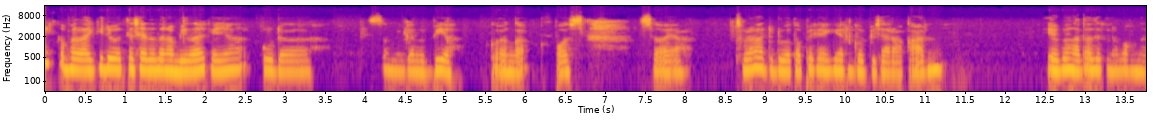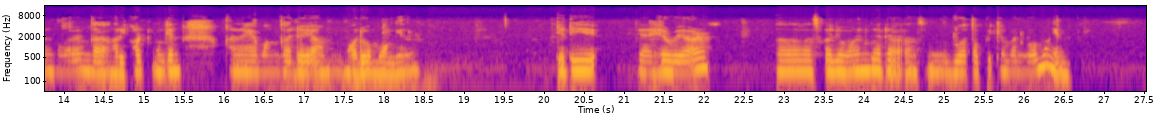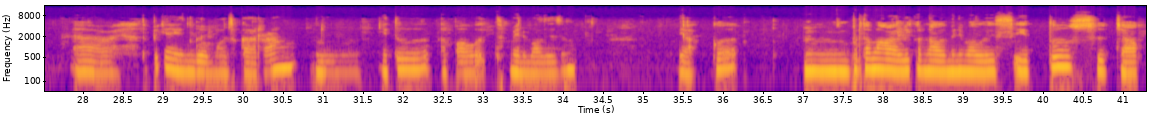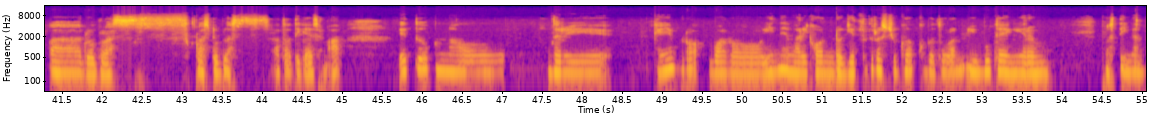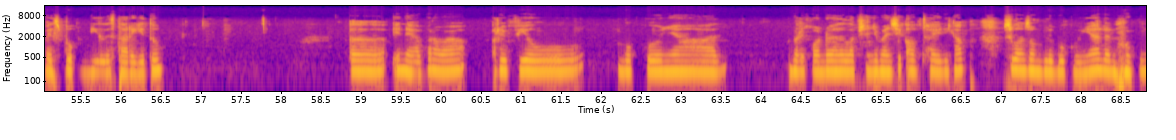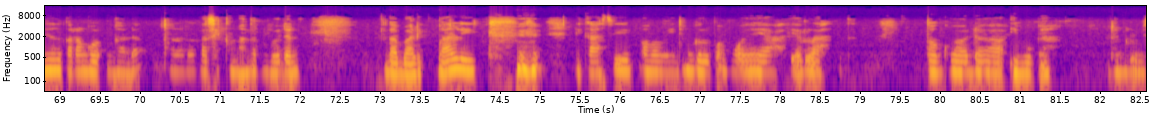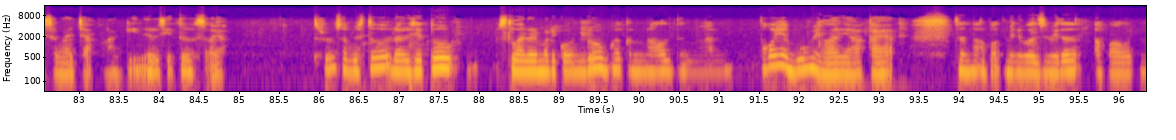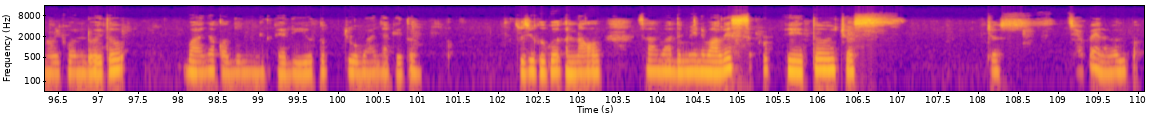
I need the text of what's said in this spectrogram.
Kembali lagi di podcast saya Tata Nabila. Kayaknya udah seminggu lebih ya Gue nggak post. So ya. Sebenernya ada dua topik yang ingin gue bicarakan. Ya gue nggak tahu sih kenapa kemarin-kemarin nggak nge-record. Mungkin karena emang nggak ada yang mau diomongin. Jadi ya here we are. Uh, Sekali diomongin gue ada langsung dua topik yang pengen gue omongin. Uh, tapi kayak yang gue omongin sekarang hmm, itu about minimalism. Ya, gue hmm, pertama kali kenal minimalis itu sejak uh, 12 kelas 12 atau 3 SMA. Itu kenal dari kayaknya baru, baru ini Marie Kondo gitu terus juga kebetulan ibu kayak ngirim postingan Facebook di listari gitu uh, ini apa namanya review bukunya Marie Kondo Love Change Magic of Tidying Up terus gue langsung beli bukunya dan bukunya sekarang gue nggak ada. Karena gue kasih ke mantan gue dan nggak balik-balik. Dikasih sama minjem gue lupa pokoknya ya ya udah gitu. atau gue ada ebooknya dan gue bisa baca lagi dari situ. So ya. Terus habis itu dari situ setelah dari Marie Kondo gue kenal dengan pokoknya booming lah ya kayak tentang about minimalism itu about Marie Kondo itu banyak lah booming gitu kayak di YouTube juga banyak gitu. Terus juga gue kenal sama The Minimalist itu just just siapa ya namanya lupa.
